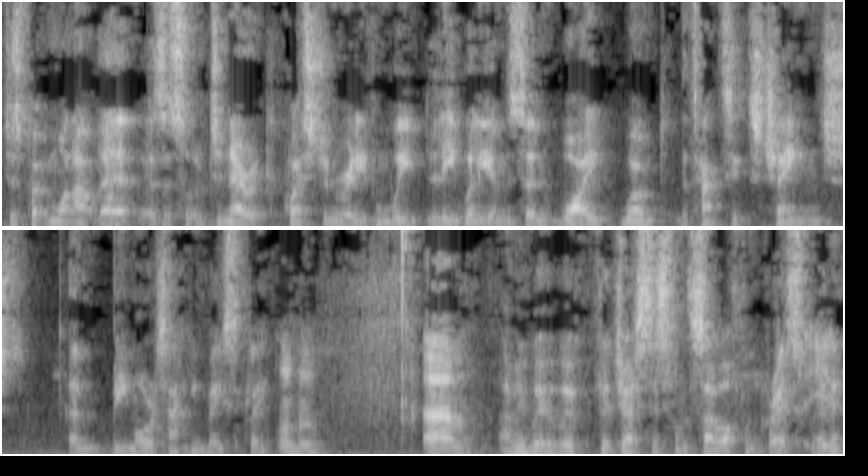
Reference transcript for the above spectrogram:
just putting one out there as a sort of generic question, really, from we- Lee Williamson. Why won't the tactics change and be more attacking, basically? hmm um, I mean, we, we've addressed this one so often, Chris. Yeah.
